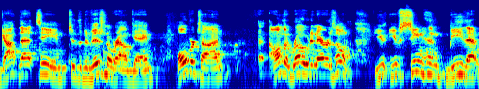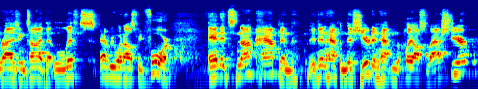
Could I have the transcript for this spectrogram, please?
got that team to the divisional round game, overtime, uh, on the road in Arizona. You you've seen him be that rising tide that lifts everyone else before, and it's not happened. It didn't happen this year. Didn't happen in the playoffs last year.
